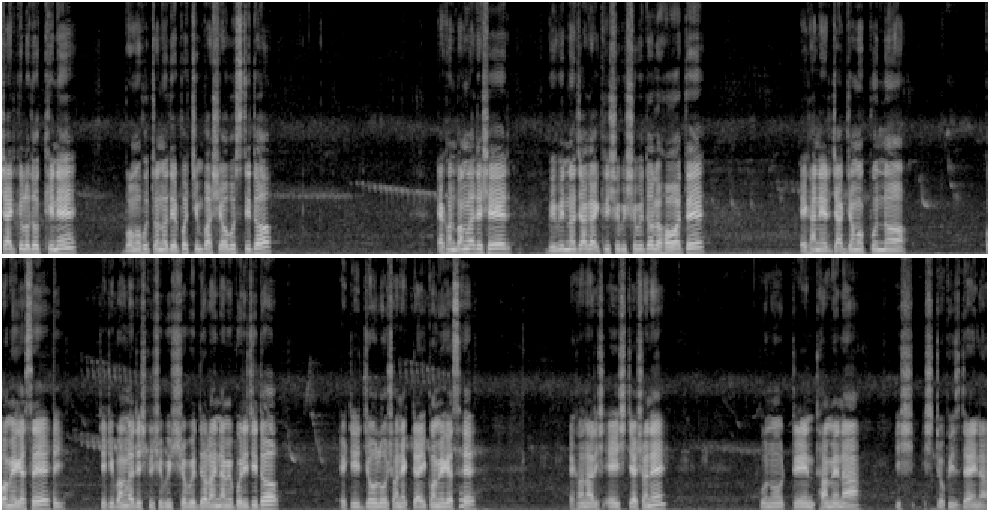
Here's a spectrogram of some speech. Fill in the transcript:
চার কিলো দক্ষিণে ব্রহ্মপুত্র নদীর পশ্চিম পাশে অবস্থিত। এখন বাংলাদেশের বিভিন্ন জায়গায় কৃষি বিশ্ববিদ্যালয় হওয়াতে এখানের জাঁকজমকপূর্ণ কমে গেছে। যেটি বাংলাদেশ কৃষি বিশ্ববিদ্যালয় নামে পরিচিত, এটির জৌলুস অনেকটাই কমে গেছে। এখন আর এই স্টেশনে কোনো ট্রেন থামে না স্টপেজ দেয় না।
